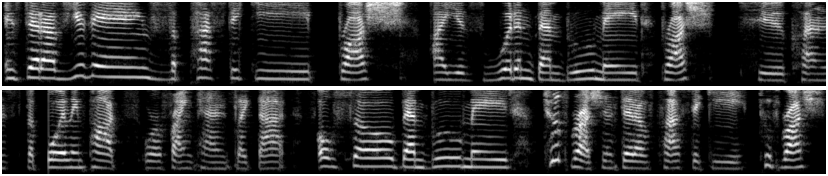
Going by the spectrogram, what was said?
Instead of using the plasticky brush, I use wooden bamboo made brush to cleanse the boiling pots or frying pans like that. Also, bamboo made toothbrush instead of plasticky toothbrush.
